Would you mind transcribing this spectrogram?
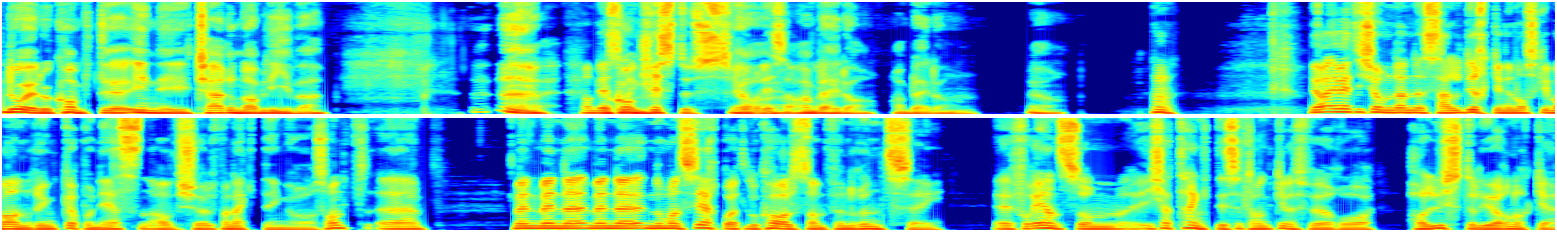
da er du kommet inn i kjernen av livet. Han ble som en Kristus for Ja, disse han ble da. Han ble da. Mm. Ja. Ja, jeg vet ikke om den selvdyrkende norske mannen rynker på nesen av selvfornekting og sånt, eh, men, men, eh, men eh, når man ser på et lokalsamfunn rundt seg, eh, for en som ikke har tenkt disse tankene før og har lyst til å gjøre noe,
